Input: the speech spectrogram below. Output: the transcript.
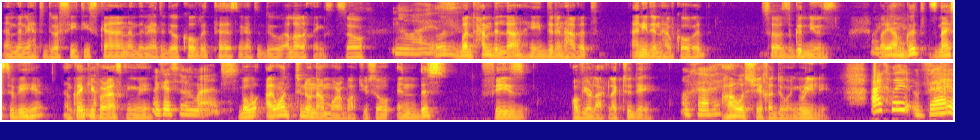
And then we had to do a CT scan. And then we had to do a COVID test. And we had to do a lot of things. So No it was- worries. but alhamdulillah, he didn't have it, and he didn't have COVID, so it's good news. But yeah, I'm good. It's nice to be here, and thank you for asking me. You so much. But wh- I want to know now more about you. So in this phase of your life, like today, Okay. how is Sheikha doing? Really? Actually, very,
